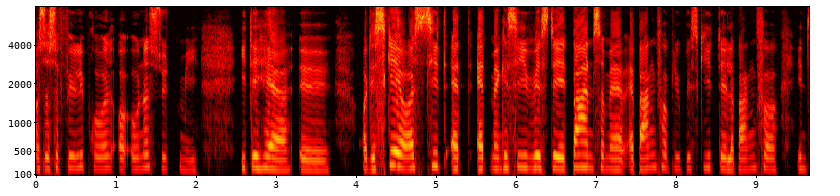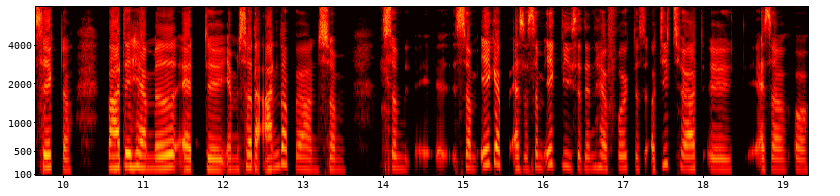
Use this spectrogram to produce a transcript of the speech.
og så selvfølgelig prøve at understøtte dem i, i det her. Øh, og det sker også tit, at, at man kan sige, hvis det er et barn, som er, er bange for at blive beskidt eller bange for insekter, bare det her med, at øh, jamen, så er der andre børn, som, som, øh, som, ikke, er, altså, som ikke viser den her frygt, og de tør øh, altså, og,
